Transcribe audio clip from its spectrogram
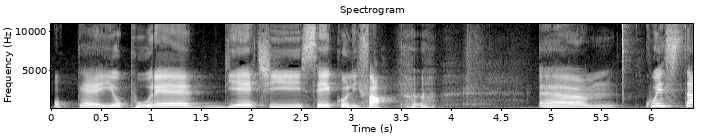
ok, oppure 10 secoli fa. um, questa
